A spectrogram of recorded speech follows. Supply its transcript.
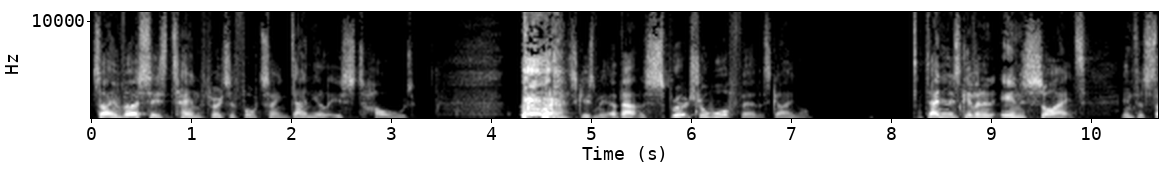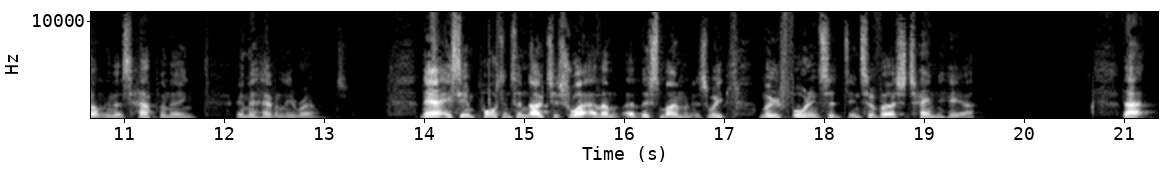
So in verses 10 through to 14, Daniel is told, excuse me, about the spiritual warfare that's going on. Daniel is given an insight into something that's happening in the heavenly realms. Now, it's important to notice right at, the, at this moment as we move forward into, into verse 10 here that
